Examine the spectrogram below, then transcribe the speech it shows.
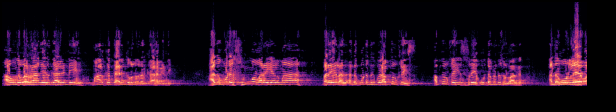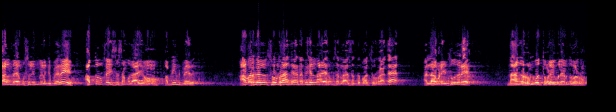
அவங்க வர்றாங்க எதுக்காக வேண்டி? மார்க்கத்தை அறிந்து கொள்வதற்காக வேண்டி. அது கூட சும்மா வர இயலுமா வர இயலாது. அந்த கூட்டத்துக்கு பேர் அப்துல் கைஸ். அப்துல் கைஸ் கூட்டம் என்று சொல்வார்கள். அந்த ஊர்ல வாழ்ந்த முஸ்லிம்களுக்கு பேரு அப்துல் கைஸ் சமுதாயம் அப்படின்னு பேரு. அவர்கள் சொல்றாங்க நபிகள் நாயகம் சல்லாசத்தை பார்த்து சொல்றாங்க அல்லாவுடைய தூதரே நாங்க ரொம்ப தொலைவுல இருந்து வர்றோம்.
